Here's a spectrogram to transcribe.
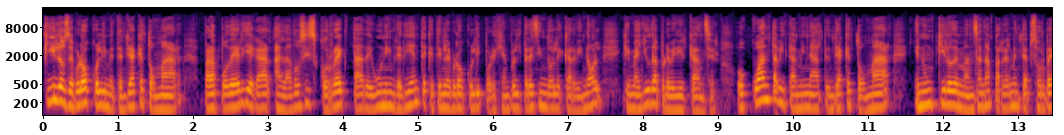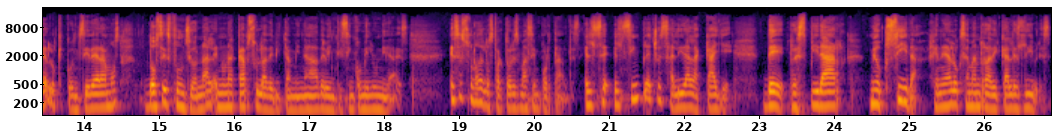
kilos de brócoli me tendría que tomar para poder llegar a la dosis correcta de un ingrediente que tiene el brócoli, por ejemplo, el 3-indole carbinol, que me ayuda a prevenir cáncer? ¿O cuánta vitamina tendría que tomar en un kilo de manzana para realmente absorber lo que consideramos dosis funcional en una cápsula de vitamina A de 25 mil unidades? Ese es uno de los factores más importantes. El, simple hecho de salir a la calle, de respirar, me oxida, genera lo que se llaman radicales libres,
